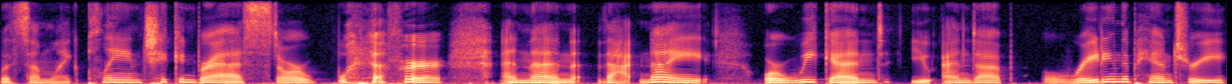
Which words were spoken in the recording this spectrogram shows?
with some like plain chicken breast or whatever. And then that night or weekend, you end up raiding the pantry,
